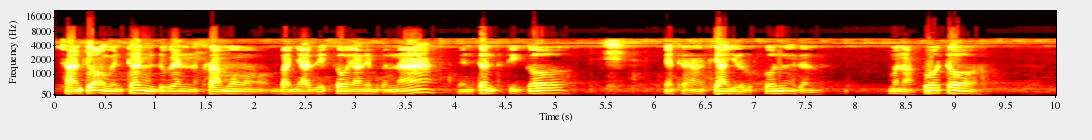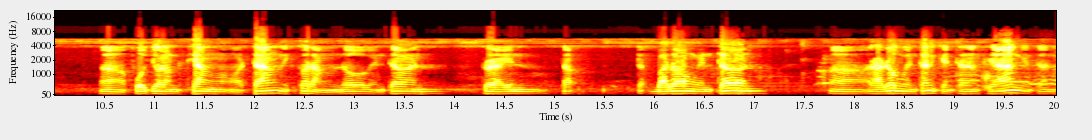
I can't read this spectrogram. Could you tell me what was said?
Santo ang wenten duwen kramo banyak diko yang ni mengena wenten ketiga terang tiang je dukun dan menapo to? Uh, fojo lang tiang otang ni korang do wenton terain tak tak barong wenton uh, rarong wenton kentan tiang kentan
